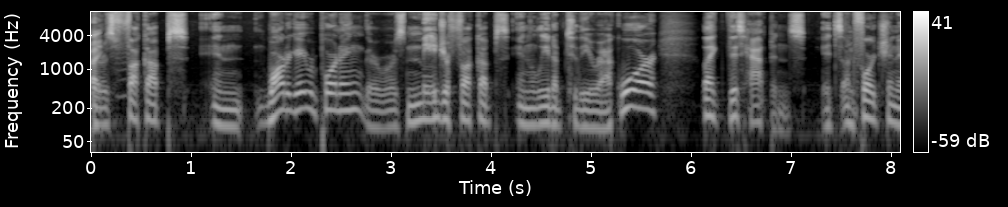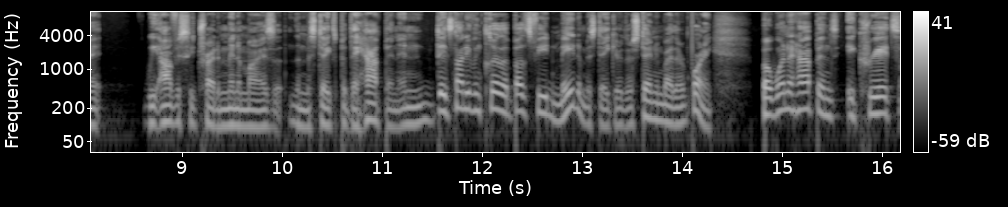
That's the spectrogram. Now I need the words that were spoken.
Right. There's fuck ups in Watergate reporting. There was major fuck ups in the lead up to the Iraq War. Like this happens. It's unfortunate. We obviously try to minimize the mistakes, but they happen, and it's not even clear that BuzzFeed made a mistake or they're standing by their reporting. But when it happens, it creates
